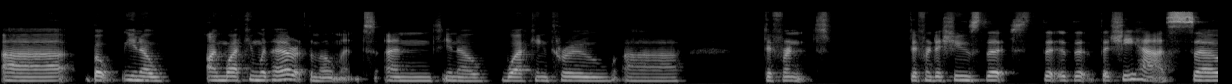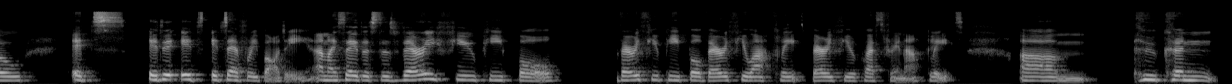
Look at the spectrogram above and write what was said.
uh, but you know I'm working with her at the moment, and you know working through uh, different different issues that that that, that she has. So it's it, it it's it's everybody, and I say this: there's very few people, very few people, very few athletes, very few equestrian athletes, um, who can,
